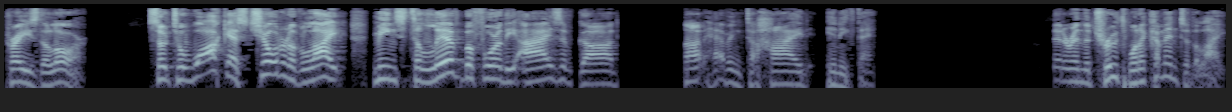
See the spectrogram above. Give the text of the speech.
Praise the Lord. So to walk as children of light means to live before the eyes of God not having to hide anything. Those that are in the truth want to come into the light.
